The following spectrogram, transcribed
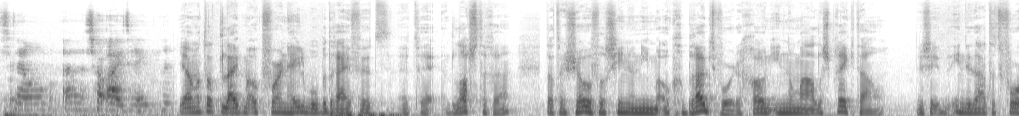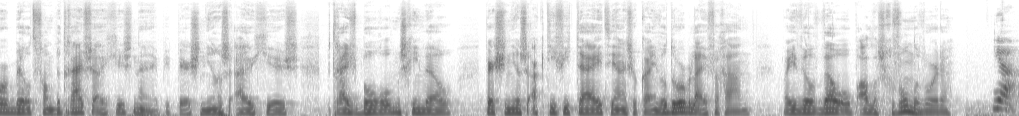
snel uh, zou uitrekenen. Ja, want dat lijkt me ook voor een heleboel bedrijven het, het, het, lastige. Dat er zoveel synoniemen ook gebruikt worden, gewoon in normale spreektaal. Dus inderdaad het voorbeeld van bedrijfsuitjes. Nou, dan heb je personeelsuitjes, bedrijfsborrel misschien wel. Personeelsactiviteit, ja, zo kan je wel door blijven gaan. Maar je wil wel op alles gevonden worden. Ja,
